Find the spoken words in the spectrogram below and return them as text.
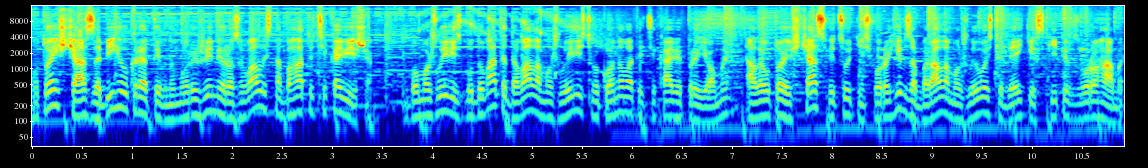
У той час забіги у креативному режимі розвивались набагато цікавіше, бо можливість будувати давала можливість виконувати цікаві прийоми, але у той ж час відсутність ворогів забирала можливості деяких скіпів з ворогами.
